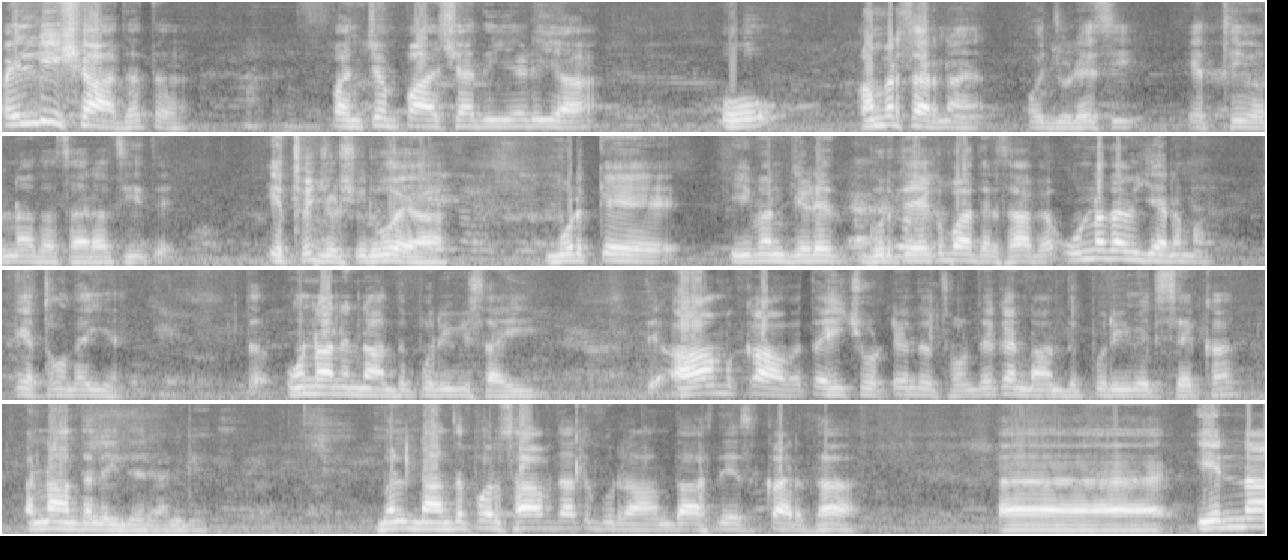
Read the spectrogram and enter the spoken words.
ਪਹਿਲੀ ਸ਼ਹਾਦਤ ਪੰਚਮ ਪਾਤਸ਼ਾਹ ਦੀ ਜਿਹੜੀ ਆ ਉਹ ਅੰਮ੍ਰਿਤਸਰ ਨਾਲ ਉਹ ਜੁੜੇ ਸੀ। ਇੱਥੇ ਉਹਨਾਂ ਦਾ ਸਾਰਾ ਸੀ ਤੇ ਇੱਥੋਂ ਜੁੜ ਸ਼ੁਰੂ ਹੋਇਆ। ਮੁੜ ਕੇ ਈਵਨ ਜਿਹੜੇ ਗੁਰੂ ਤੇਗ ਬਹਾਦਰ ਸਾਹਿਬ ਆ, ਉਹਨਾਂ ਦਾ ਵੀ ਜਨਮ ਇੱਥੋਂ ਦਾ ਹੀ ਹੈ ਤੇ ਉਹਨਾਂ ਨੇ ਆਨੰਦਪੁਰੀ ਵਸਾਈ ਤੇ ਆਮ ਕਹਾਵਤ ਅਸੀਂ ਛੋਟੇ ਹੁੰਦੇ ਸੁਣਦੇ ਕਿ ਆਨੰਦਪੁਰੀ ਵਿੱਚ ਸਿੱਖ ਆਨੰਦ ਲੈਂਦੇ ਰਹਿਣਗੇ। ਮਤਲਬ ਆਨੰਦਪੁਰ ਸਾਹਿਬ ਦਾ ਤੇ ਗੁਰੂ ਰਾਮਦਾਸ ਦੇ ਇਸ ਘਰ ਦਾ ਅ ਇੰਨਾ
